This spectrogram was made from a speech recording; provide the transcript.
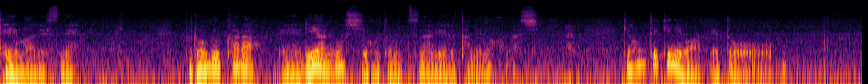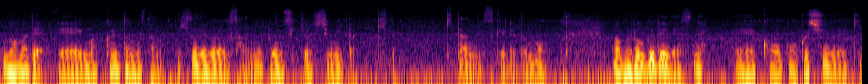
テーマですね。ブログから、え、リアルの仕事につなげるための話、はい、基本的には、えーと、今まで、えーまあ、国富さん人手ブログさんの分析をしてみたきたきたんですけれども、ま、ブログでですね、えー、広告収益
